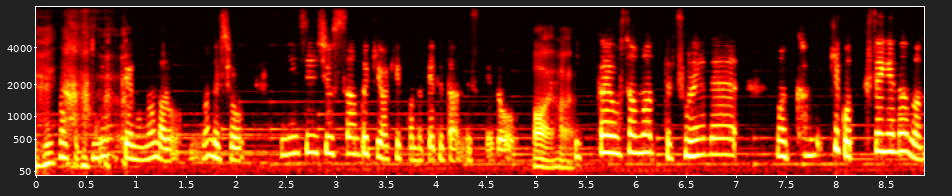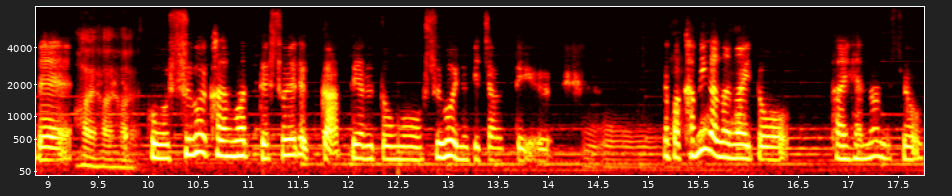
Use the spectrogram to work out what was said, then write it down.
え？なんか髪の毛のなんだろう、なんでしょう。妊娠出産の時は結構抜けてたんですけど、はいはい。一回収まって、それで、まあ、髪結構癖毛なので、はいはいはい。こう、すごい絡まって、それでガーってやるともうすごい抜けちゃうっていう。やっぱ髪が長いと大変なんですよ。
